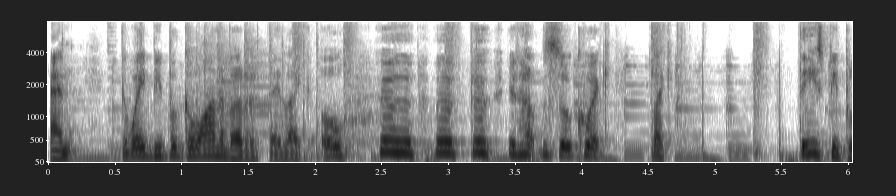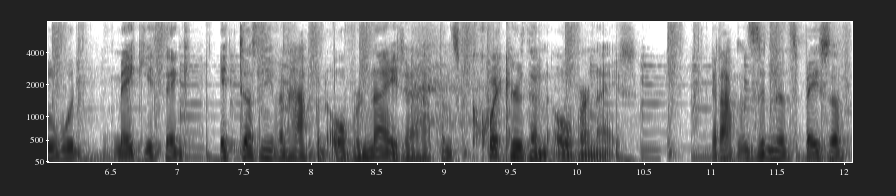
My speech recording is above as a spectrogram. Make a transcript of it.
And the way people go on about it, they like, oh, it happens so quick. Like, these people would make you think it doesn't even happen overnight. It happens quicker than overnight. It happens in the space of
